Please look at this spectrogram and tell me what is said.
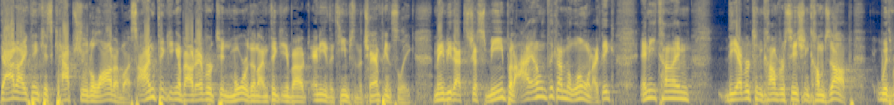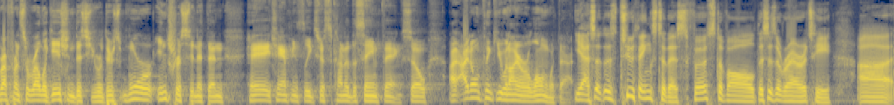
that I think has captured a lot of us. I'm thinking about Everton more than I'm thinking about any of the teams in the Champions League. Maybe that's just me, but I don't think I'm alone. I think anytime the Everton conversation comes up with reference to relegation this year, there's more interest in it than, hey, Champions League's just kind of the same thing. So I, I don't think you and I are alone with that. Yeah, so there's two things to this. First of all, this is a rarity. Uh,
